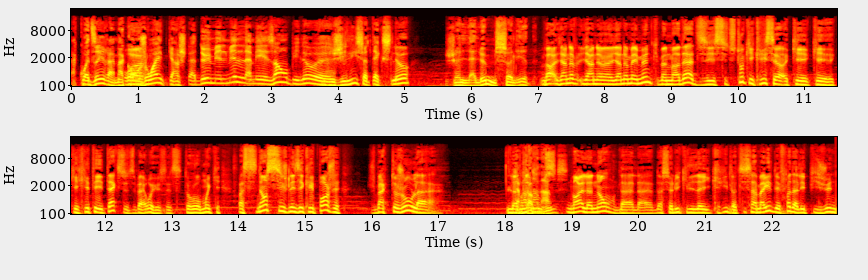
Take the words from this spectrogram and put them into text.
à quoi dire à ma Ouais. conjointe quand j'étais à 2000 000 la maison, puis là, euh, j'y lis ce texte-là, je l'allume solide. Non, il y en a, il y en a, il y en a même une qui me demandait, elle dit, c'est tu toi qui écris, ça- qui, qui, qui écris tes textes? Je dis, ben oui, c'est, c'est toujours moi qui, parce que sinon, si je les écris pas, je, je marque toujours la, le La nom, provenance. ouais, le nom de, la- la- de celui qui l'a écrit, là. Tu sais, ça m'arrive des fois d'aller piger une,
